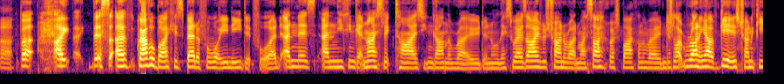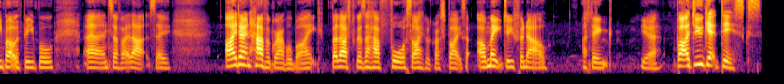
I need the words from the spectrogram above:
but I, this, a gravel bike is better for what you need it for. And, and there's, and you can get nice slick tyres, you can go on the road and all this. Whereas I was trying to ride my cyclocross bike on the road and just like running out of gears, trying to keep up with people uh, and stuff like that. So, I don't have a gravel bike, but that's because I have four cyclocross bikes. I'll make do for now, I think. Yeah. But I do get discs.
